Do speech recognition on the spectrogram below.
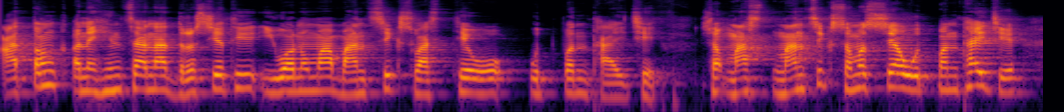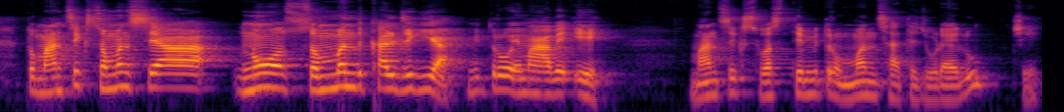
આતંક અને હિંસાના દ્રશ્યથી યુવાનોમાં માનસિક સ્વાસ્થ્યઓ ઉત્પન્ન થાય છે. માનસિક સમસ્યાઓ ઉત્પન્ન થાય છે. તો માનસિક સમસ્યાનો સંબંધ ખાલી જગ્યા મિત્રો એમાં આવે એ. માનસિક સ્વાસ્થ્ય મિત્રો મન સાથે જોડાયેલું છે.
